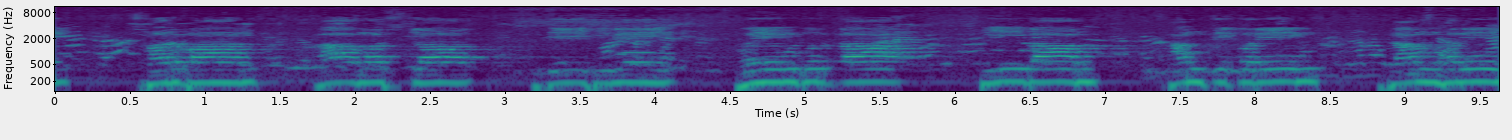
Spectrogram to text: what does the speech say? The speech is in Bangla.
সর্বাং কামশ্চ দেহি মে দুর্গা শিবাম শান্তি করিং ব্রাহ্মণীং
